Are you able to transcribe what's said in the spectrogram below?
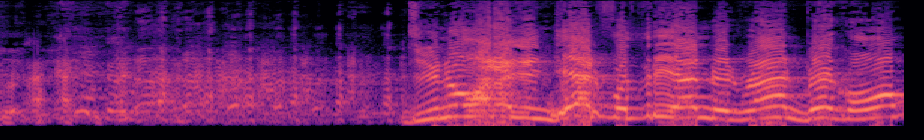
rand. Do you know what I can get for 300 rand back home?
